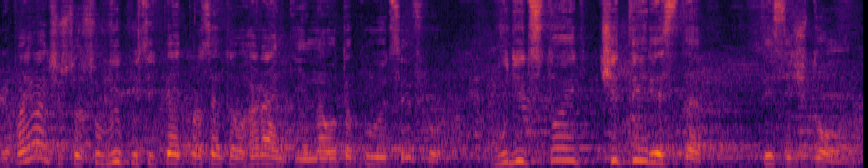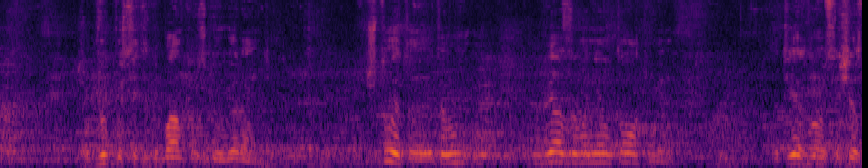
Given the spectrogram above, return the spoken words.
Вы понимаете, что чтобы выпустить 5% гарантии на вот такую цифру, будет стоить 400 тысяч долларов, чтобы выпустить эту банковскую гарантию. Что это? Это увязывание уталкивания. Вот я к вам сейчас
